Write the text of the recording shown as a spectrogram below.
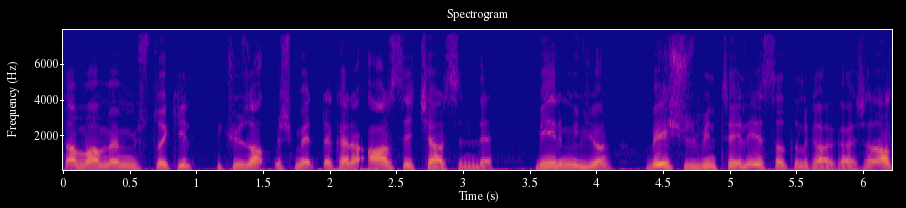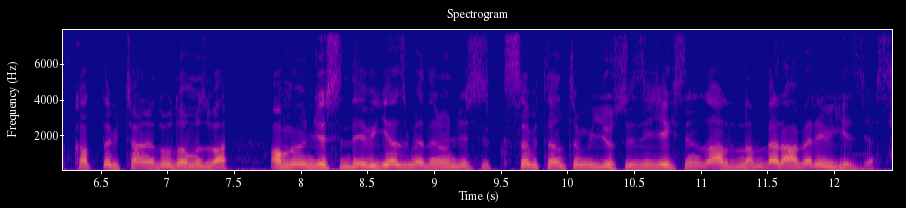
Tamamen müstakil. 260 metrekare arsa içerisinde 1 milyon 500 bin TL'ye satılık arkadaşlar. Alt katta bir tane de odamız var. Ama öncesinde evi gezmeden önce siz kısa bir tanıtım videosu izleyeceksiniz. Ardından beraber evi gezeceğiz.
